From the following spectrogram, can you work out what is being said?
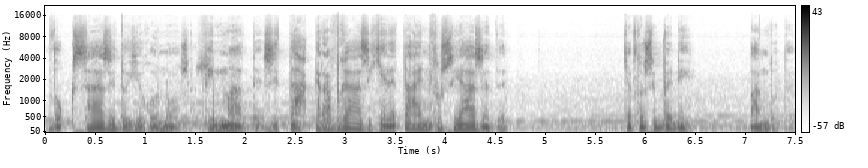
Δοξάζει το γεγονός. Θυμάται, ζητά, κραυγάζει, χαιρετά, ενθουσιάζεται. Και αυτό συμβαίνει πάντοτε.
